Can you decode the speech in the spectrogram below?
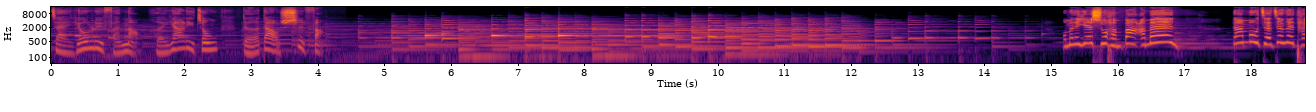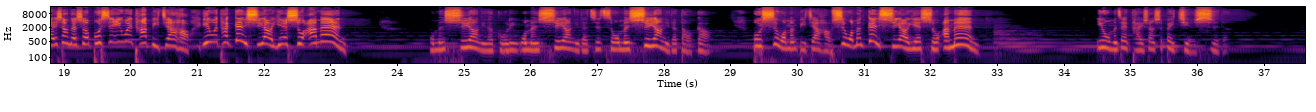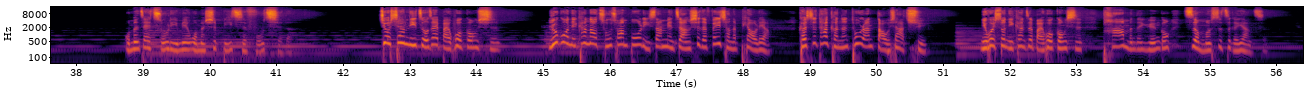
在忧虑、烦恼和压力中。得到释放。我们的耶稣很棒，阿门。当牧者站在台上的时候，不是因为他比较好，因为他更需要耶稣，阿门。我们需要你的鼓励，我们需要你的支持，我们需要你的祷告。不是我们比较好，是我们更需要耶稣。阿门。因为我们在台上是被检视的，我们在组里面，我们是彼此扶持的。就像你走在百货公司，如果你看到橱窗玻璃上面展示的非常的漂亮，可是它可能突然倒下去，你会说：“你看这百货公司，他们的员工怎么是这个样子？”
